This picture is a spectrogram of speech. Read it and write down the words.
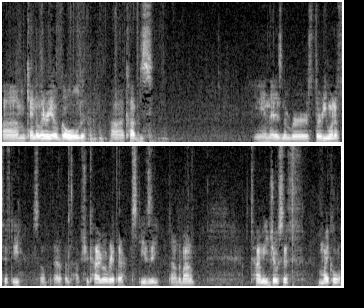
Um, Candelario Gold, uh, Cubs. And that is number 31 of 50. So I'll put that up on top. Chicago right there. Steve Z down at the bottom. Tommy Joseph, Michael,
